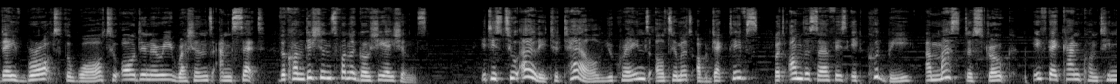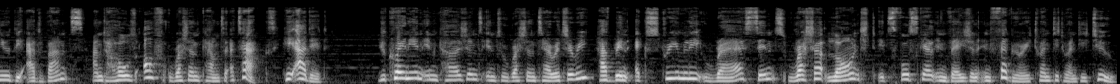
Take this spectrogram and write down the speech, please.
They've brought the war to ordinary Russians and set the conditions for negotiations. It is too early to tell Ukraine's ultimate objectives, but on the surface it could be a masterstroke if they can continue the advance and hold off Russian counterattacks. He added, Ukrainian incursions into Russian territory have been extremely rare since Russia launched its full-scale invasion in February 2022.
